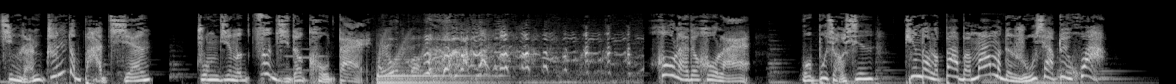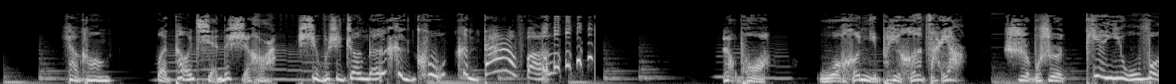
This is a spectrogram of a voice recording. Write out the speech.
竟然真的把钱。装进了自己的口袋。后来的后来，我不小心听到了爸爸妈妈的如下对话：“老公，我掏钱的时候啊，是不是装的很酷、很大方？”老婆，我和你配合的咋样？是不是天衣无缝？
